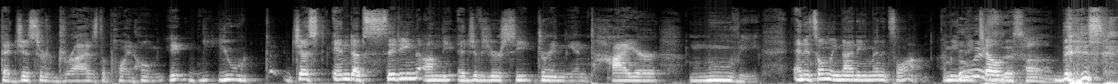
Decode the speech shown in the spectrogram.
that just sort of drives the point home. It, you just end up sitting on the edge of your seat during the entire movie, and it's only ninety minutes long. I mean, Who they is tell this this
